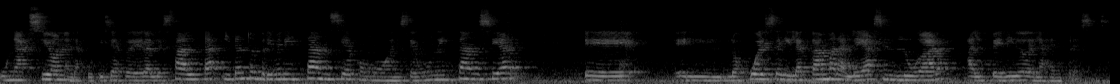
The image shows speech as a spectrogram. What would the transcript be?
una acción en la Justicia Federal de Salta y tanto en primera instancia como en segunda instancia eh, los jueces y la Cámara le hacen lugar al pedido de las empresas.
